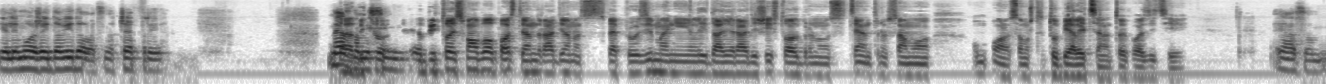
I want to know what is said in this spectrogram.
Ili može i Davidovac na 4. Ne da, znam, bi, to, mislim, bi to small ball postaje onda radi ono sve preuzimanje ili dalje radiš isto odbranu sa centrom, samo, ono, samo što je tu Bjelica na toj poziciji. ja sam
